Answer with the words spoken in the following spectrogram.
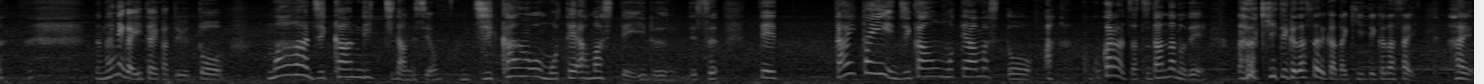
何が言いたいかというとまあ時間リッチなんですよ時間を持て余しているんですで大体時間を持て余すとあここからは雑談なので 聞いてくださる方聞いてください。はい。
